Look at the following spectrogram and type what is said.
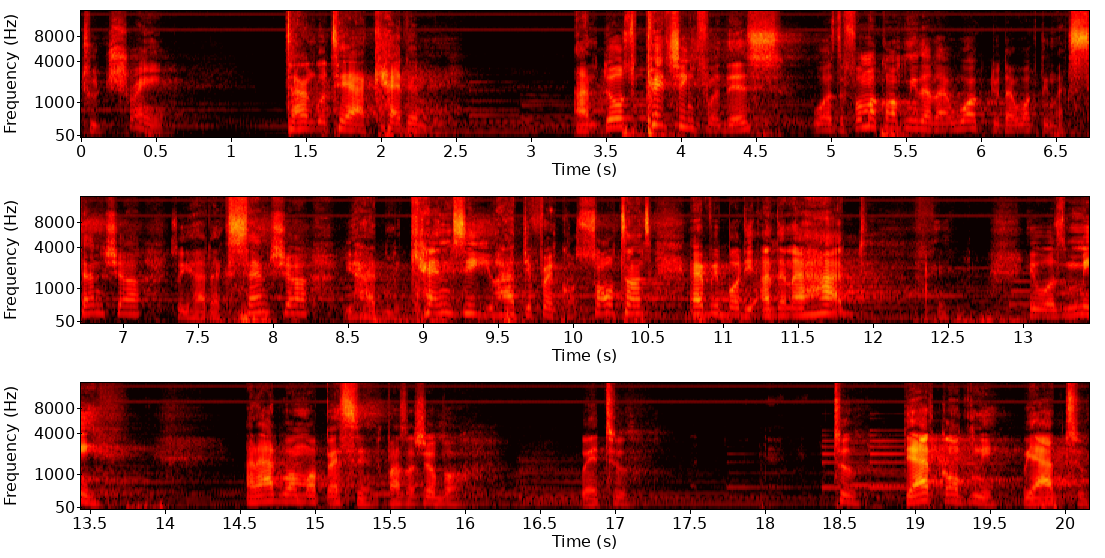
To train. Dangote Academy. And those pitching for this was the former company that I worked with. I worked in Accenture. So you had Accenture, you had McKinsey, you had different consultants, everybody. And then I had, it was me. And I had one more person, Pastor Shobo. We're two. Two. They had company, we had two.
